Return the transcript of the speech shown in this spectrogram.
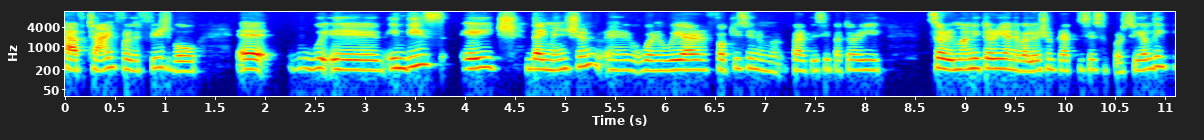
have time for the fishbowl, uh, we, uh, in this age dimension, uh, when we are focusing on participatory, sorry, monitoring and evaluation practices for CLD.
